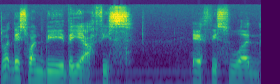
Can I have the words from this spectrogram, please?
What this one be the office? Office one.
